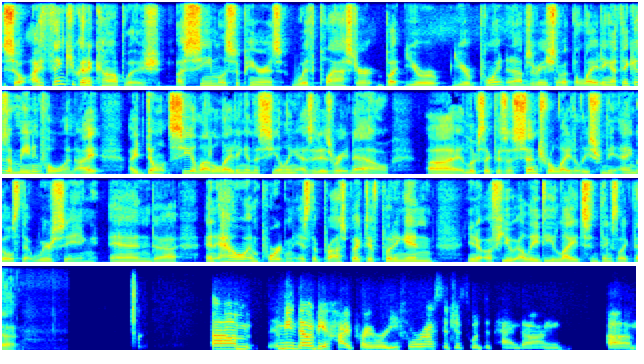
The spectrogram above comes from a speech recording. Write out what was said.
so I think you can accomplish a seamless appearance with plaster. But your your point and observation about the lighting, I think, is a meaningful one. I I don't see a lot of lighting in the ceiling as it is right now. Uh, it looks like there's a central light, at least from the angles that we're seeing. And uh, and how important is the prospect of putting in you know a few LED lights and things like that? Um, I mean, that would be a high priority for us. It just would depend on um,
